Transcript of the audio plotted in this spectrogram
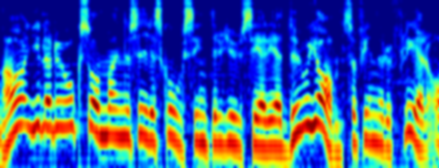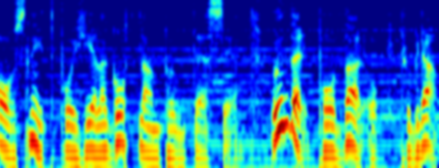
Ja, gillar du också Magnus Ireskogs intervjuserie Du och jag så finner du fler avsnitt på helagotland.se under poddar och program.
